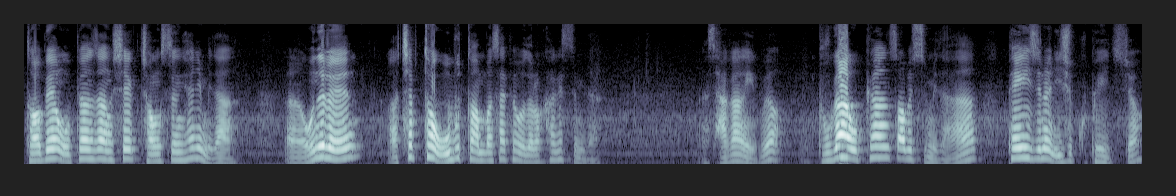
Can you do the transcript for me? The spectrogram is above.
더병 우편상식 정승현입니다. 어, 오늘은 어, 챕터 5부터 한번 살펴보도록 하겠습니다. 4강이고요. 부가 우편 서비스입니다. 페이지는 29페이지죠.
